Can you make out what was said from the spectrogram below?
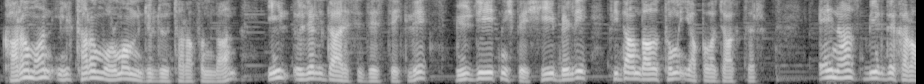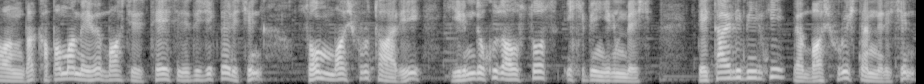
Karaman İl Tarım ve Orman Müdürlüğü tarafından İl Özel İdaresi destekli %75 hibeli fidan dağıtımı yapılacaktır. En az bir dekar alanında kapama meyve bahçesi tesis edecekler için son başvuru tarihi 29 Ağustos 2025. Detaylı bilgi ve başvuru işlemleri için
